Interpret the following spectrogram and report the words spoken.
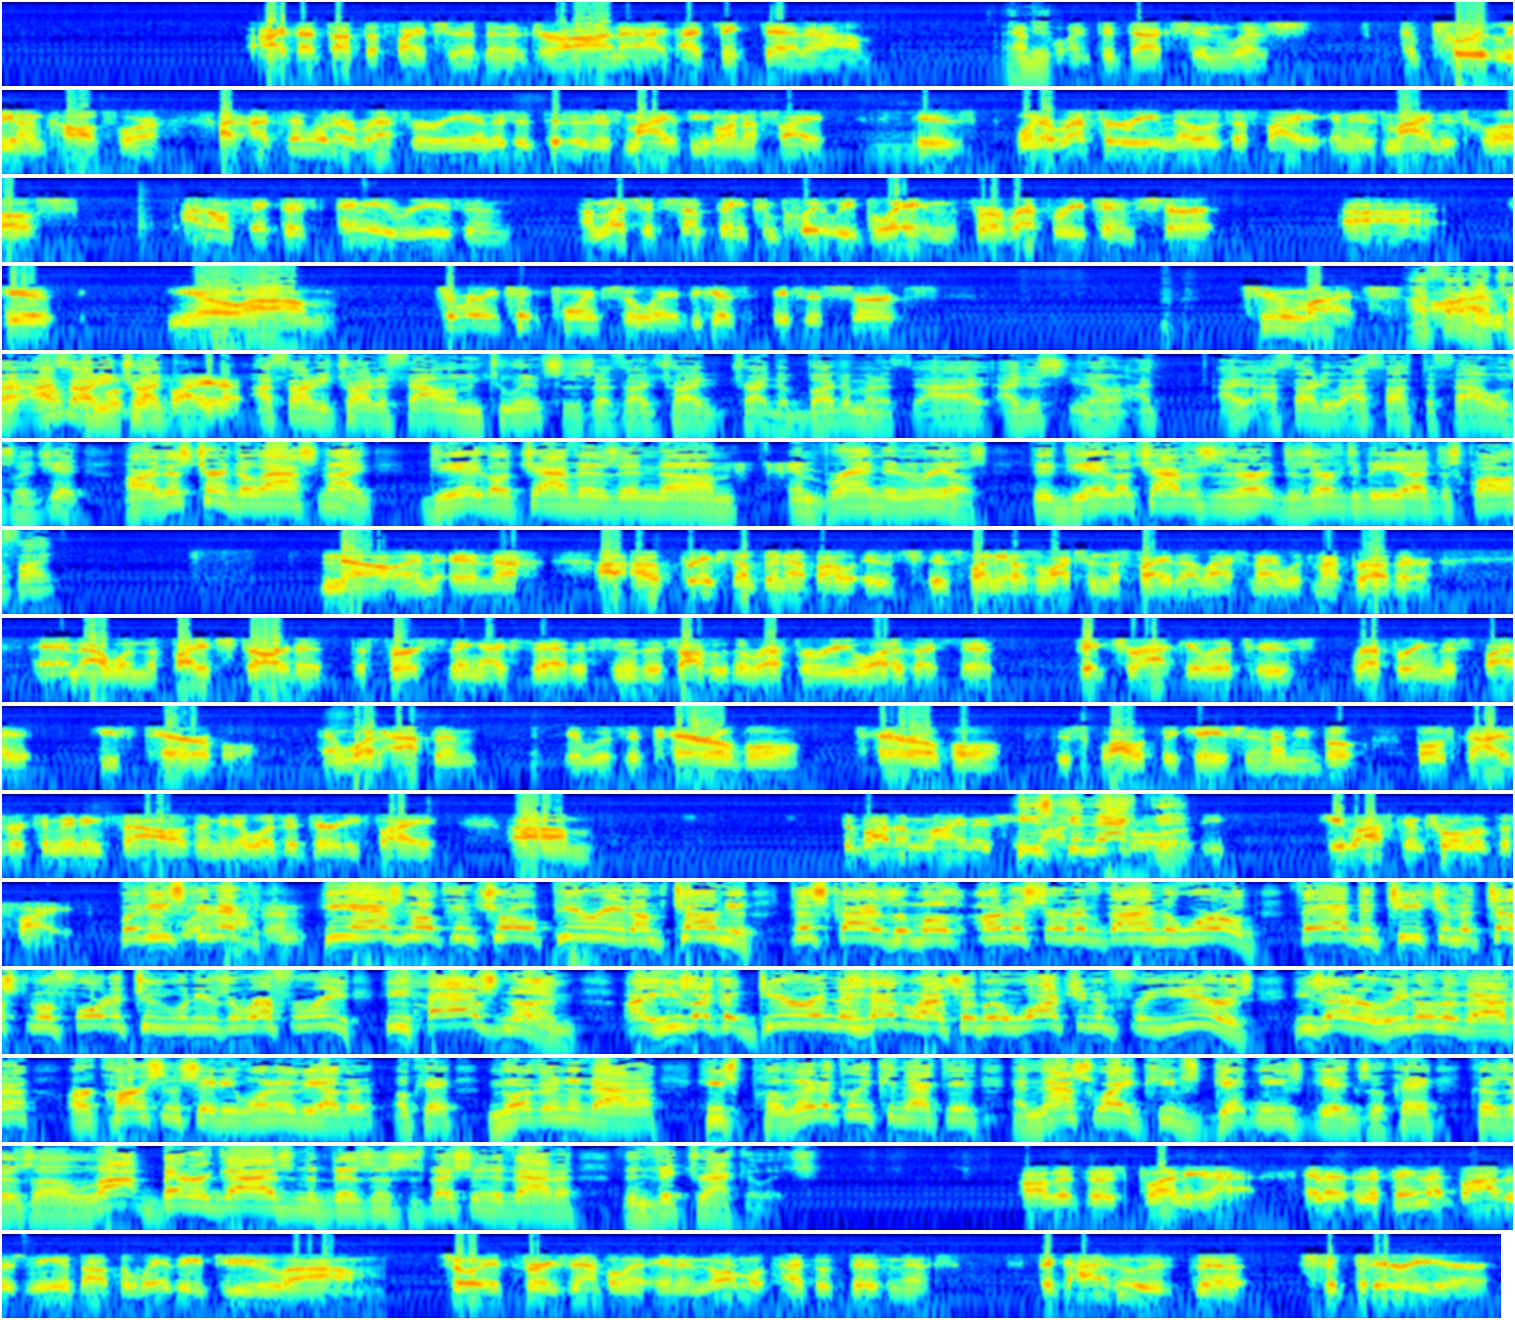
I, I thought the fight should have been a draw, and I, I think that um, that point deduction was completely uncalled for. I, I think when a referee, and this is this is just my view on a fight, is when a referee knows a fight and his mind is close. I don't think there's any reason, unless it's something completely blatant, for a referee to insert uh, his, you know, um, to really take points away because it asserts too much. I thought he tried. I thought he tried. I thought he tried to foul him in two instances. I thought he tried tried to butt him, and I, I just you know I I, I, thought he, I thought the foul was legit. All right, let's turn to last night. Diego Chavez and um, and Brandon Rios. Did Diego Chavez deserve, deserve to be uh, disqualified? No, and and uh, I, I'll bring something up. I, it's, it's funny. I was watching the fight uh, last night with my brother, and uh, when the fight started, the first thing I said as soon as I saw who the referee was, I said, "Vic Drakulich is refereeing this fight. He's terrible." And what happened? It was a terrible, terrible disqualification. I mean, both both guys were committing fouls. I mean, it was a dirty fight. Um, the bottom line is he he's connected. He, he lost control of the fight. But That's he's connected. Happened. He has no control, period. I'm telling you, this guy is the most unassertive guy in the world. They had to teach him intestinal fortitude when he was a referee. He has none. I, he's like a deer in the headlights. I've been watching him for years. He's out of Reno, Nevada, or Carson City, one or the other, okay? Northern Nevada. He's politically connected, and that's why he keeps getting these gigs, okay? Because there's a lot better guys in the business, especially in Nevada, than Vic Drakulich. Oh, there's plenty. I, and the, the thing that bothers me about the way they do, um, so if, for example, in, in a normal type of business, the guy who is the superior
